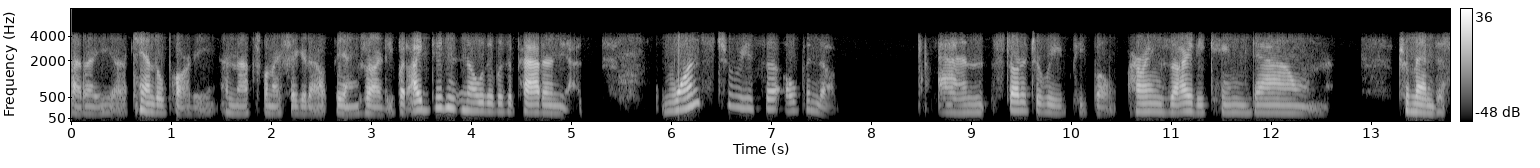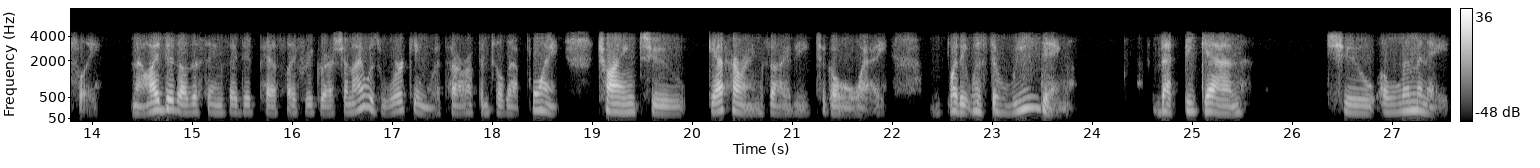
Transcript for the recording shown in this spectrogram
at a uh, candle party, and that's when I figured out the anxiety. But I didn't know there was a pattern yet. Once Theresa opened up and started to read people, her anxiety came down tremendously. Now, I did other things. I did past life regression. I was working with her up until that point, trying to get her anxiety to go away. But it was the reading that began to eliminate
